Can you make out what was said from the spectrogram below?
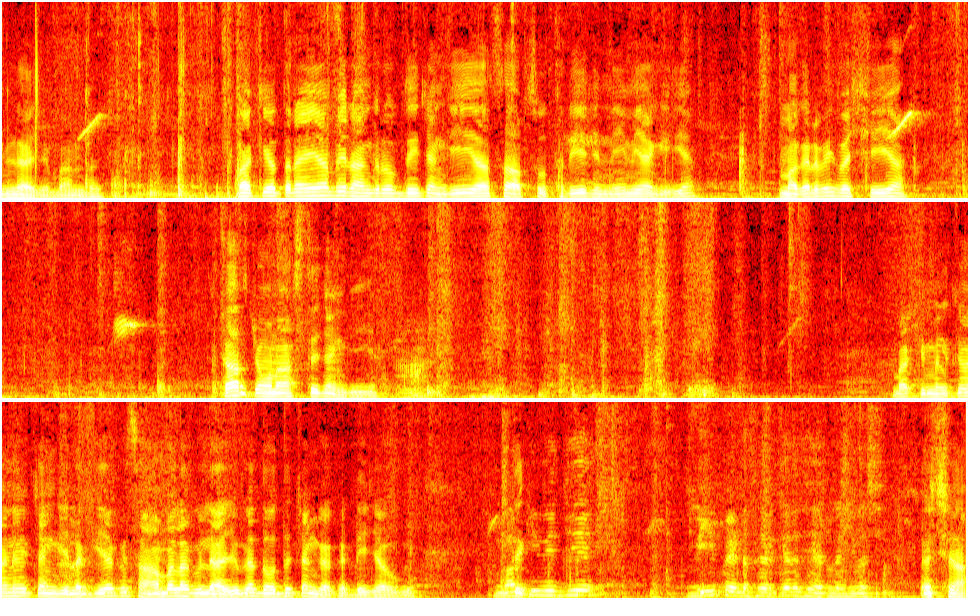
ਲੈ ਜੇ ਬੰਦ ਹੋ। ਬਾਕੀ ਉਤਰਾ ਇਹ ਆ ਵੀ ਰੰਗ ਰੂਪ ਦੀ ਚੰਗੀ ਆ ਸਾਫ਼ ਸੁਥਰੀ ਜਿੰਨੀ ਵੀ ਹੈਗੀ ਆ ਮਗਰ ਵੀ ਵੱਛੀ ਆ। ਘਰ ਚੋਣ ਵਾਸਤੇ ਚੰਗੀ ਆ। ਬਾਕੀ ਮਿਲ ਕੇ ਮੈਨੂੰ ਚੰਗੀ ਲੱਗੀ ਆ ਕੋਈ ਸਾਂਭ ਵਾਲਾ ਕੋਈ ਲੈ ਜਾਊਗਾ ਦੁੱਧ ਚੰਗਾ ਕੱਢੀ ਜਾਊਗੀ। ਬਾਕੀ ਵੀ ਜੀ 20 ਪਿੰਡ ਫਿਰ ਕੇ ਤੇ ਫੇਰ ਲਈ ਬਸ ਅੱਛਾ।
